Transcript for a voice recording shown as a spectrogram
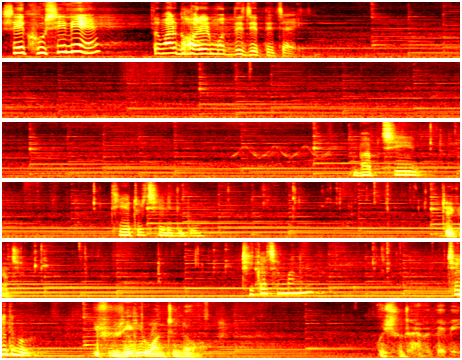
সেই খুশি নিয়ে তোমার ঘরের মধ্যে যেতে চাই। ভাবছি থিয়েটার ছেড়ে দিব। ঠিক আছে। ঠিক আছে মানে? ছেড়ে দেবো If you really want to know, we should have a baby.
